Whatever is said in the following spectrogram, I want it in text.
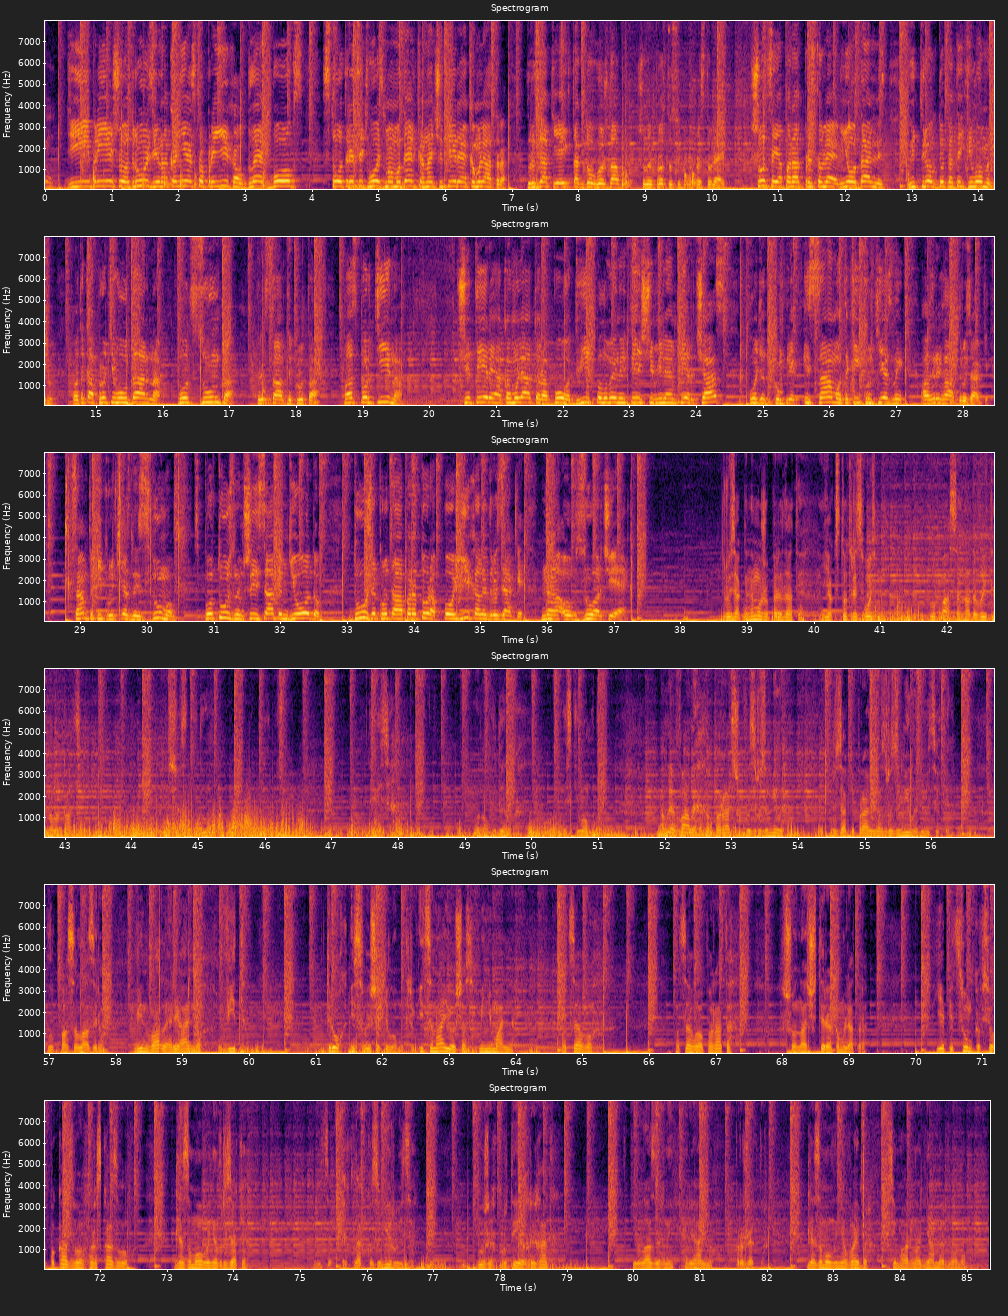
Кажи. Дібрі, друзі, наконець-то приїхав Black Box 138 моделька на 4 акумулятора. Друзяки, я їх так довго ждав, що ви просто собі не представляєте. Що цей апарат представляє? В нього дальність від 3 до 5 кілометрів. Отака противоударна подсумка. Представте, крута. Паспортіна. 4 акумулятора по 2500 мАч входять в комплект. І сам отакий крутезний агрегат, друзяки. Сам такий крутезний з зумом, з потужним 60-м діодом. Дуже крута апаратура. Поїхали, друзяки, на обзорчик. Друзяки, не можу передати, як 138 лупаса, треба вийти на локацію. Зараз йду. Дивіться. Воно будинок, десь кілометр. Але вали апарат, щоб ви зрозуміли. Друзяки, правильно зрозуміли, дивіться, як він лупаса лазером. Він валить реально від трьох і свише кілометрів. І ціна його зараз мінімальна. Оцього, оцього апарата, що на 4 акумулятора. Є підсумка, все показував, розказував. Для замовлення, друзяки. Дивіться, як легко замірується. Дуже крутий агрегат. Такий лазерний, реально прожектор. Для замовлення Viber. Всім гарного дня, мирного неба.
